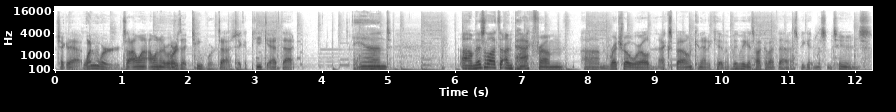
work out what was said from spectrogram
Check it out. One word, So I want I want to or is that two words? uh, take a peek at that. And um, there's a lot to unpack from um, Retro World Expo in Connecticut. I think we can talk about that as we get into some tunes.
